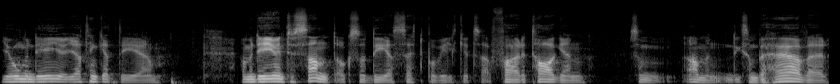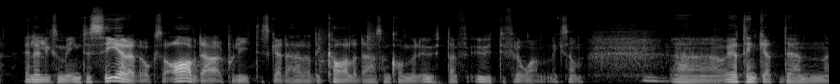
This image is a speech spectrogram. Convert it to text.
Jo, men det är ju, jag tänker att det är, ja, men det är ju intressant också det sätt på vilket så här, företagen som ja, men, liksom behöver eller liksom är intresserade också av det här politiska, det här radikala, det här som kommer utifrån. Liksom. Eh, och jag tänker att den,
